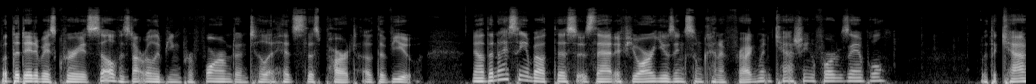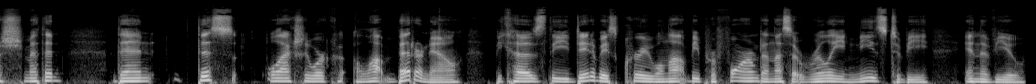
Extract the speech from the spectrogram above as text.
But the database query itself is not really being performed until it hits this part of the view. Now, the nice thing about this is that if you are using some kind of fragment caching, for example, with the cache method, then this will actually work a lot better now because the database query will not be performed unless it really needs to be in the view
